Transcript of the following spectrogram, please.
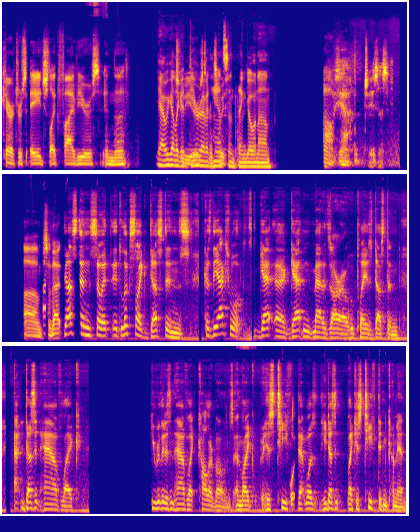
characters aged like five years in the. Yeah, we got like Two a Dear Evan since we- Hansen thing going on. Oh yeah, Jesus. Um, so that Dustin, so it, it looks like Dustin's because the actual Gat, uh, Gaten Matarazzo, who plays Dustin, doesn't have like he really doesn't have like collarbones and like his teeth. What- That was he doesn't like his teeth didn't come in.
